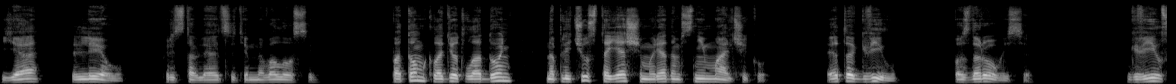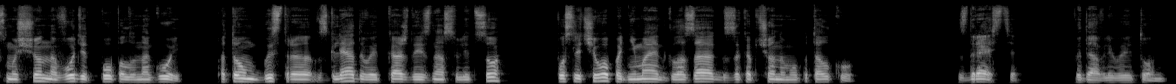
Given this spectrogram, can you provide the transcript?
«Я Лео», — представляется темноволосый. Потом кладет ладонь на плечо стоящему рядом с ним мальчику. «Это Гвил. Поздоровайся». Гвил смущенно водит по полу ногой, потом быстро взглядывает каждый из нас в лицо, после чего поднимает глаза к закопченному потолку. «Здрасте», — выдавливает он.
